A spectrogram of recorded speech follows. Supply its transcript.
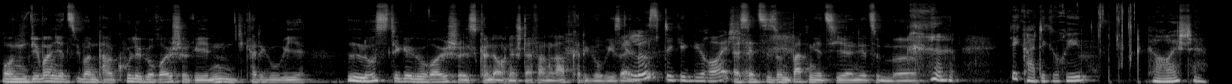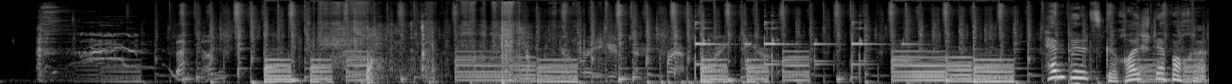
Und wir wollen jetzt über ein paar coole Geräusche reden. Die Kategorie lustige Geräusche. Es könnte auch eine Stefan Raab-Kategorie sein. Lustige Geräusche. Als hättest du so einen Button jetzt hier und jetzt so. Die Kategorie Geräusche. Hempels Geräusch der Woche.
